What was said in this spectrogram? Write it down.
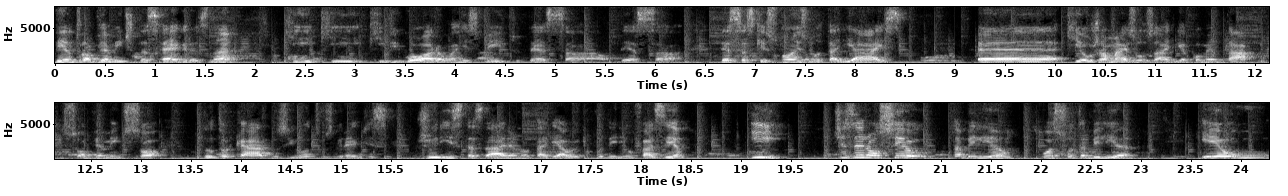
dentro, obviamente, das regras, né? Que, que, que vigoram a respeito dessa, dessa, dessas questões notariais, é, que eu jamais ousaria comentar, porque isso, obviamente, só o doutor Carlos e outros grandes juristas da área notarial é que poderiam fazer, e dizer ao seu tabelião ou à sua tabeliã, eu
